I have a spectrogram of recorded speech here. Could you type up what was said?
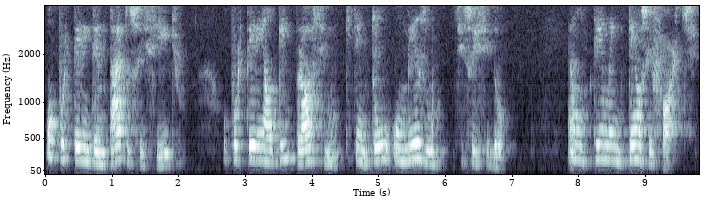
ou por terem tentado suicídio, ou por terem alguém próximo que tentou ou mesmo se suicidou. É um tema intenso e forte,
